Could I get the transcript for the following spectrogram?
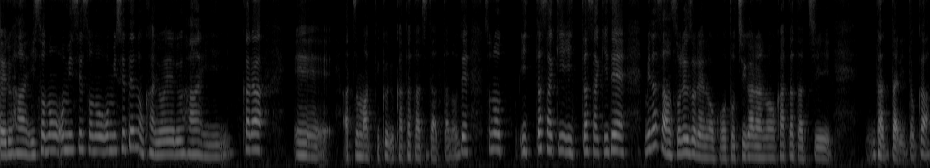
える範囲、そのお店そのお店での通える範囲から、えー、集まってくる方たちだったので、その行った先行った先で皆さんそれぞれのこう土地柄の方たちだったりとか、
